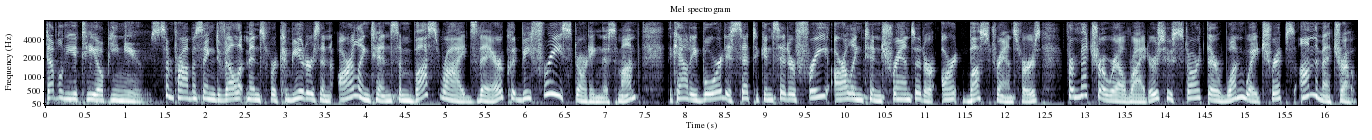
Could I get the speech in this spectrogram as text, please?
WTOP News. Some promising developments for commuters in Arlington. Some bus rides there could be free starting this month. The county board is set to consider free Arlington Transit or ART bus transfers for Metro Rail riders who start their one way trips on the Metro.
